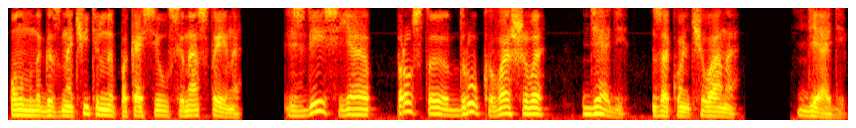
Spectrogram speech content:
Он многозначительно покосился на Стейна. «Здесь я просто друг вашего дяди», — закончила она. «Дяди».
